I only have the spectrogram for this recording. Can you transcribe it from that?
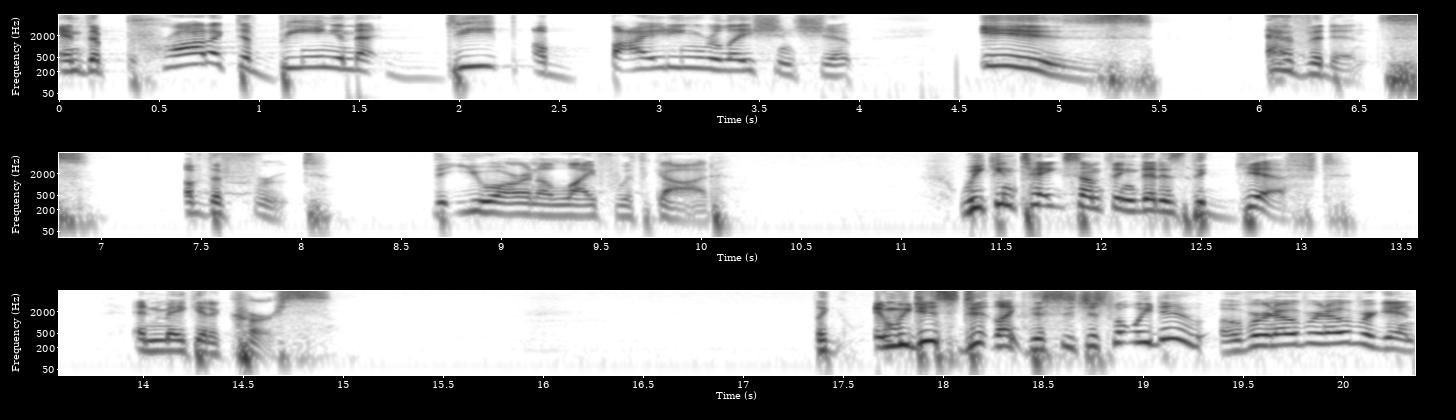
And the product of being in that deep, abiding relationship is evidence of the fruit that you are in a life with God. We can take something that is the gift and make it a curse. Like, and we just like, this is just what we do over and over and over again.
